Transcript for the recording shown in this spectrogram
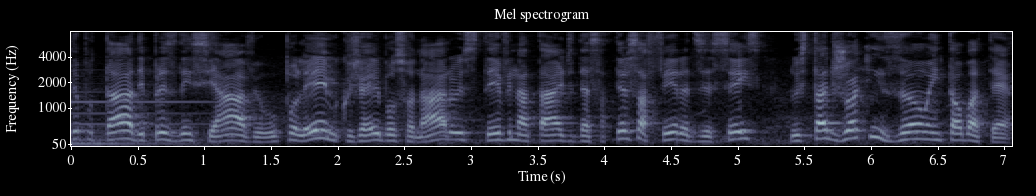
deputado e presidenciável, o polêmico Jair Bolsonaro, esteve na tarde dessa terça-feira, 16, no estádio Joaquinzão, em Taubaté.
